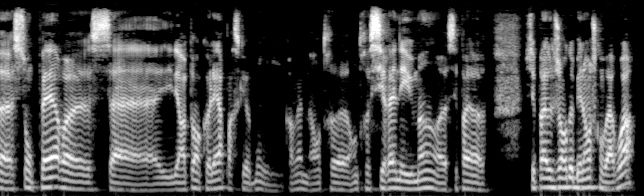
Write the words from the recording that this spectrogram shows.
Euh, son père, euh, ça, il est un peu en colère parce que bon, quand même entre entre sirène et humain, euh, c'est pas c'est pas le genre de mélange qu'on va avoir.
